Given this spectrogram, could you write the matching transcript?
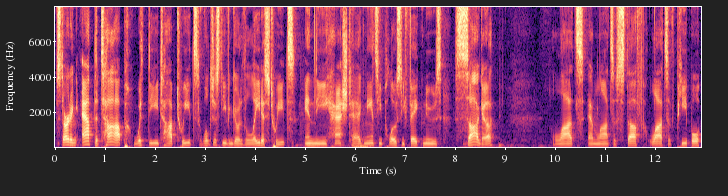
Starting at the top with the top tweets, we'll just even go to the latest tweets in the hashtag Nancy Pelosi fake news saga. Lots and lots of stuff, lots of people.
